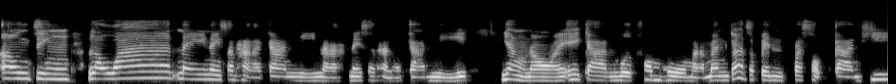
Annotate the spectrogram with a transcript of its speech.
เอาจริงๆเราว่าในในสถานการณ์นี้นะในสถานการณ์นี้ อย่างน้อยไอการ work from home อะมันก็อาจจะเป็นประสบการณ์ที่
